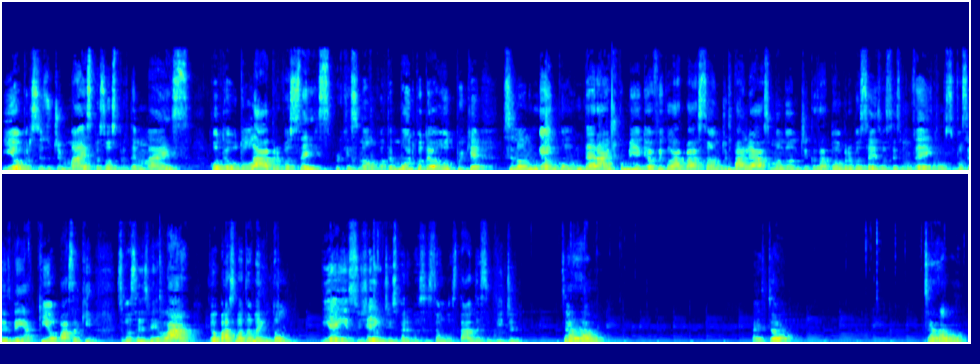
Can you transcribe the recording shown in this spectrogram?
E eu preciso de mais pessoas para ter mais conteúdo lá para vocês, porque senão não vou ter muito conteúdo, porque senão ninguém interage comigo e eu fico lá passando de palhaço, mandando dicas à toa pra vocês, vocês não veem, então se vocês vêm aqui, eu passo aqui. Se vocês vêm lá, eu passo lá também. Então, e é isso, gente. espero que vocês tenham gostado desse vídeo. Tchau! Faz tchau! Tchau!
